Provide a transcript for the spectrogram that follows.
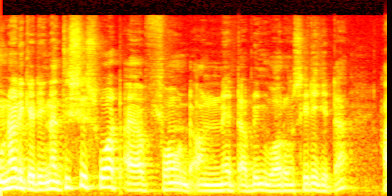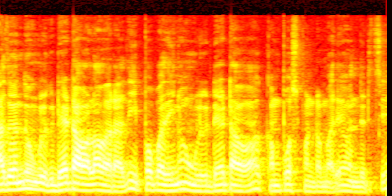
முன்னாடி கேட்டிங்கன்னா this is what I have found on net அப்படின்னு வரும் சிரிக்கிட்ட அது வந்து உங்களுக்கு டேட்டாவெல்லாம் வராது. இப்போ பார்த்தீங்கன்னா உங்களுக்கு டேட்டாவாக கம்போஸ் பண்ணுற மாதிரியே வந்துடுச்சு.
